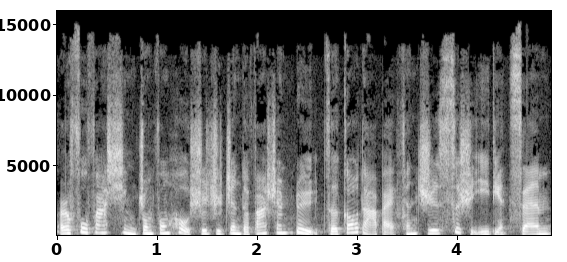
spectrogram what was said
而复发性中风后失智症的发生率则高达百分之四十一点三。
